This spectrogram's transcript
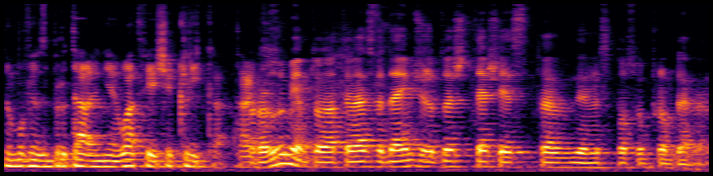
no mówiąc brutalnie, łatwiej się klika, tak? Rozumiem to, natomiast wydaje mi się, że to też, też jest w pewnym sposób problemem.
